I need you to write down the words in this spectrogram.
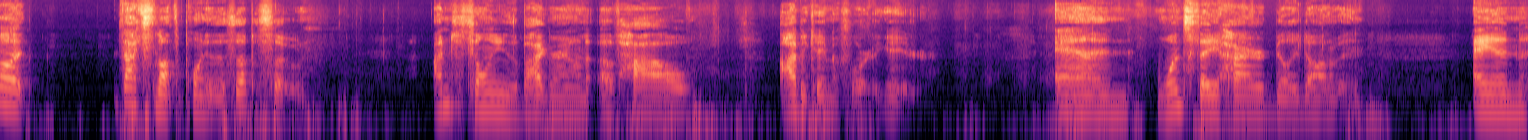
But that's not the point of this episode. I'm just telling you the background of how I became a Florida Gator. And once they hired Billy Donovan and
